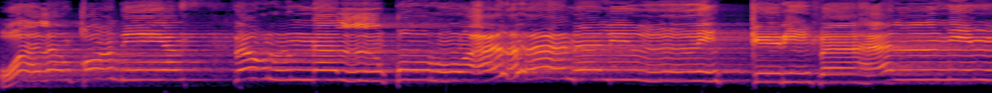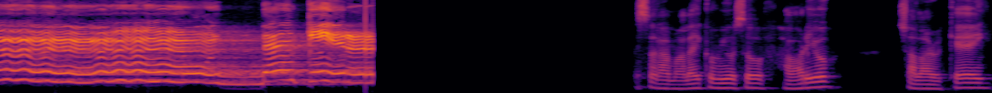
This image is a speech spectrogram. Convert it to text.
ولقد يسرنا القرآن للذكر فهل من مدكر Assalamu alaikum, Yusuf. How are you? Inshallah, okay.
